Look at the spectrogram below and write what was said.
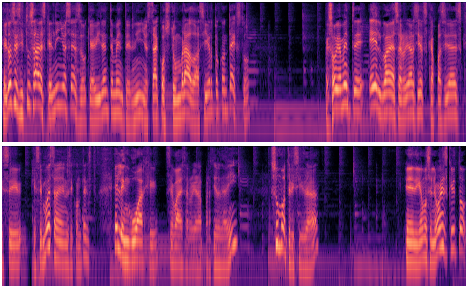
Entonces, si tú sabes que el niño es eso, que evidentemente el niño está acostumbrado a cierto contexto, pues obviamente él va a desarrollar ciertas capacidades que se, que se muestran en ese contexto. El lenguaje se va a desarrollar a partir de ahí, su motricidad, eh, digamos, el lenguaje escrito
